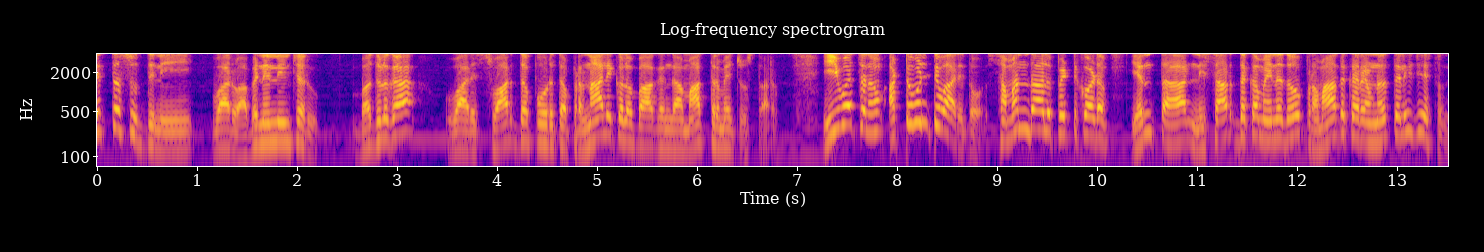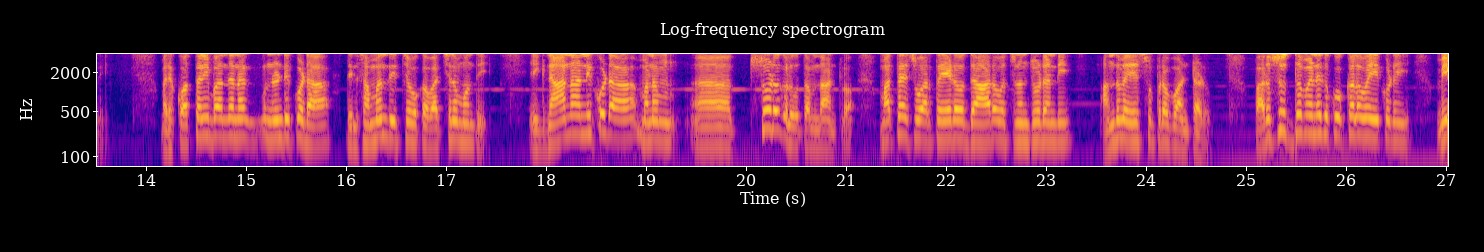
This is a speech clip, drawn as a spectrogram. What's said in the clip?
చిత్తశుద్ధిని వారు అభినందించరు. బదులుగా వారి స్వార్థపూరిత ప్రణాళికలో భాగంగా మాత్రమే చూస్తారు. ఈ వచనం అటువంటి వారితో సంబంధాలు పెట్టుకోవడం ఎంత నిసార్థకమైనదో ప్రమాదకరమైనదో తెలియజేస్తుంది. మరి కొత్త నిబంధన నుండి కూడా దీనికి సంబంధించి ఒక వచనం ఉంది. ఈ జ్ఞానాన్ని కూడా మనం చూడగలుగుతాం దాంట్లో. మత్తయి వార్త ఏడవ ఆరో వచనం చూడండి. అందులో యేసుప్రభు అంటాడు పరిశుద్ధమైనది కుక్కల వేయకుడి మీ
